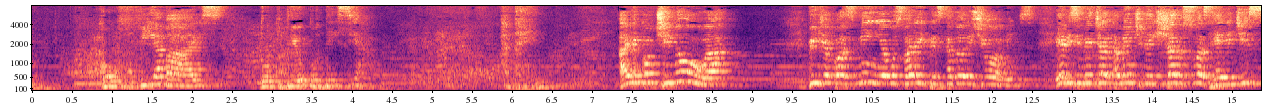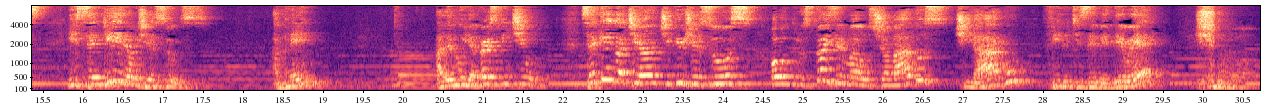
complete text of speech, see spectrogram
Confia mais no teu potencial. Amém. Aí ele continua. Vinde após mim, eu vos farei pescadores de homens. Eles imediatamente deixaram suas redes e seguiram Jesus. Amém? Aleluia. Verso 21. Seguindo adiante, viu Jesus outros dois irmãos chamados Tiago, filho de Zebedeu, e João.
